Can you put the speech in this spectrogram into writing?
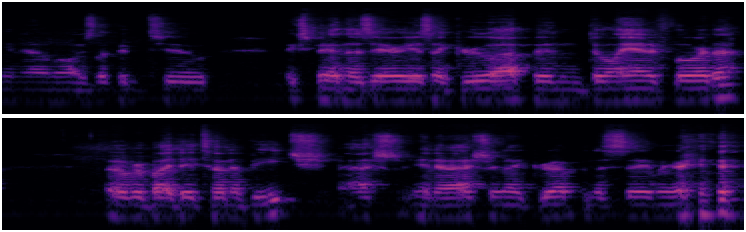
You know, I'm always looking to expand those areas. I grew up in DeLand, Florida, over by Daytona Beach. Ashley, you know, Ashley and I grew up in the same area.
